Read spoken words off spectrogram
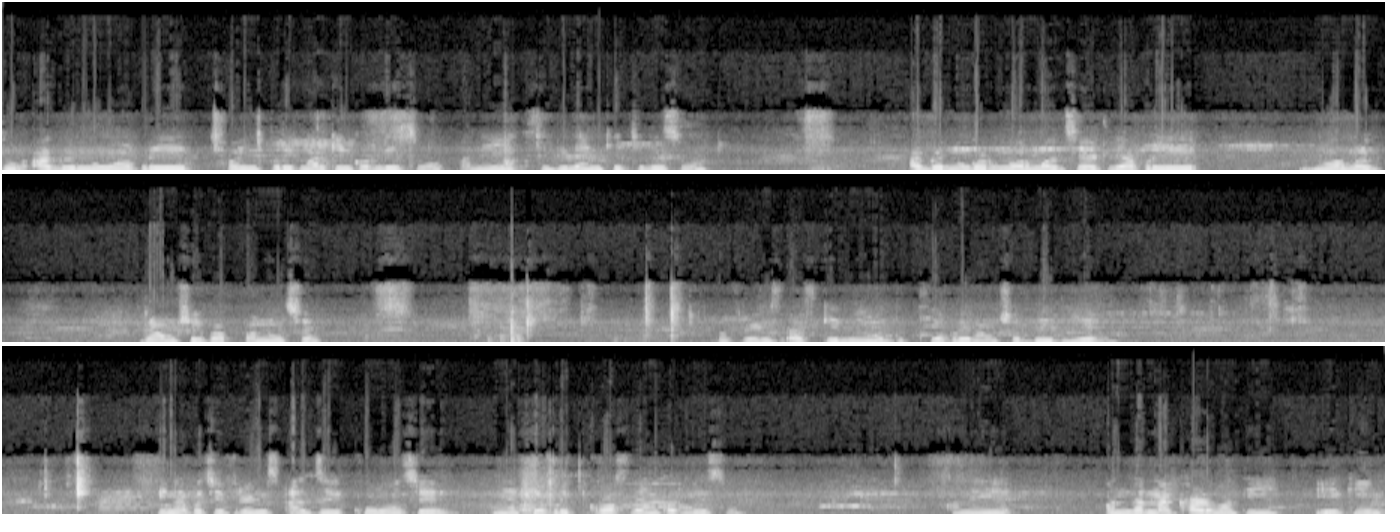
તો આગળનું આપણે છ ઇંચ પર એક માર્કિંગ કરી લેશું અને એક સીધી લાઈન ખેંચી લેશું. આગળનું ગળું નોર્મલ છે એટલે આપણે નોર્મલ રાઉન્ડ શેપ આપવાનો છે. તો ફ્રેન્ડ્સ આ સ્કેલની મદદથી આપણે રાઉન્ડ શેપ દઈ દઈએ. એના પછી ફ્રેન્ડ્સ આ જે ખૂણો છે, ત્યાંથી આપણે ક્રોસ લાઈન કરી લઈશું. અને અંદરના ખાડમાંથી એક ઇંચ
